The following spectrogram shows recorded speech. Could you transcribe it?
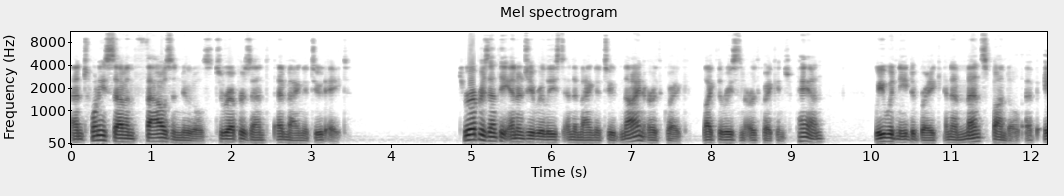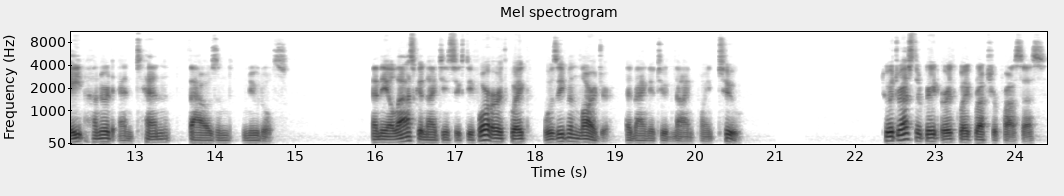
and 27,000 noodles to represent a magnitude 8. To represent the energy released in a magnitude 9 earthquake, like the recent earthquake in Japan, we would need to break an immense bundle of 810,000 noodles and the Alaska 1964 earthquake was even larger at magnitude 9.2. To address the Great Earthquake Rupture process,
